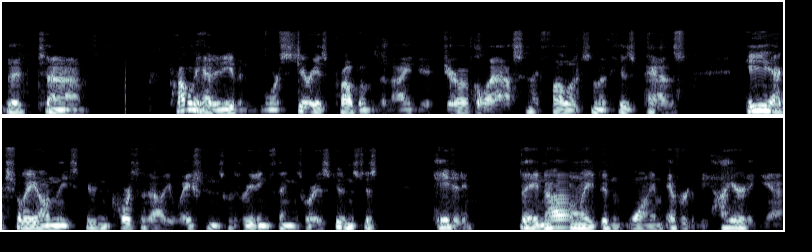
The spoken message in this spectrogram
that uh, probably had an even more serious problem than I did, Gerald Glass, and I followed some of his paths. He actually, on the student course evaluations, was reading things where his students just hated him they not only didn't want him ever to be hired again,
